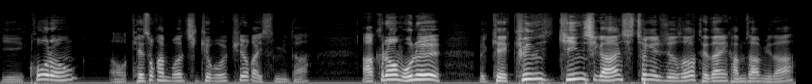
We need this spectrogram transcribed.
이 코어롱 어, 계속 한번 지켜볼 필요가 있습니다. 아 그럼 오늘 이렇게 긴, 긴 시간 시청해 주셔서 대단히 감사합니다.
